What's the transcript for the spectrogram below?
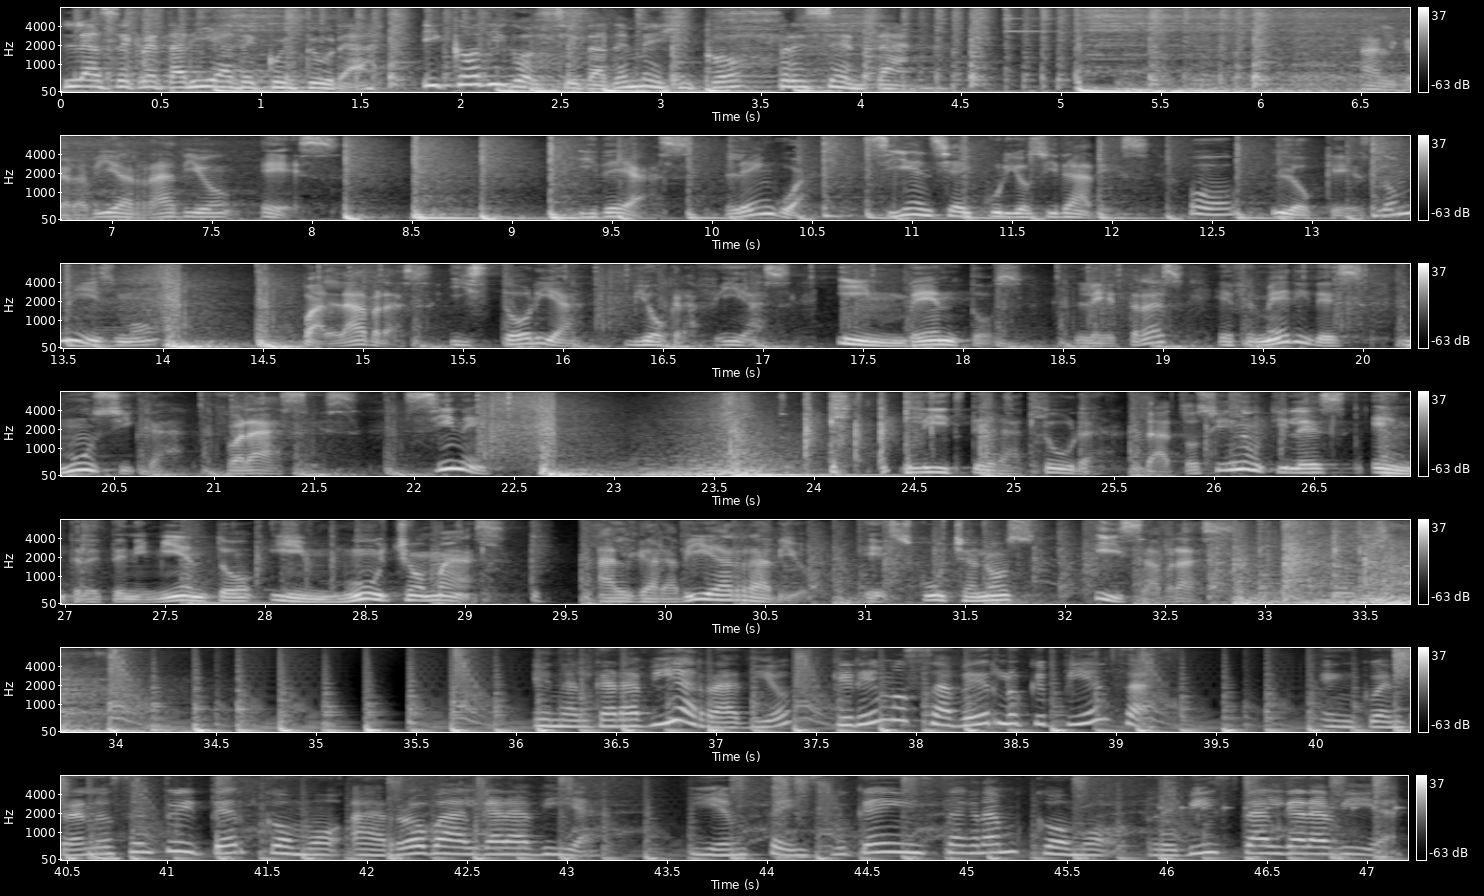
La Secretaría de Cultura y Código Ciudad de México presentan. Algarabía Radio es. Ideas, lengua, ciencia y curiosidades, o lo que es lo mismo, palabras, historia, biografías, inventos, letras, efemérides, música, frases, cine, literatura, datos inútiles, entretenimiento y mucho más. Algarabía Radio, escúchanos y sabrás. En Algarabía Radio queremos saber lo que piensas. Encuéntranos en Twitter como arroba algarabía y en Facebook e Instagram como revista algarabía.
